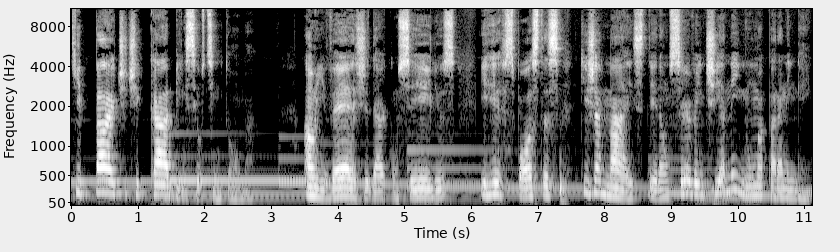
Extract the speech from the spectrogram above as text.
Que parte te cabe em seu sintoma? Ao invés de dar conselhos, e respostas que jamais terão serventia nenhuma para ninguém.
